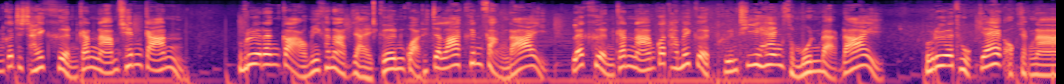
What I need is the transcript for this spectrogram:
รก็จะใช้เขื่อนกั้นน้ำเช่นกันเรือดังกล่าวมีขนาดใหญ่เกินกว่าที่จะลากขึ้นฝั่งได้ และเขื่อนกั้นน้ำก็ทำให้เกิดพื้นที่แห้งสมบูรณ์แบบได้ เรือถูกแยกออกจากน้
